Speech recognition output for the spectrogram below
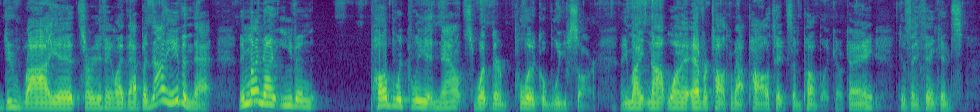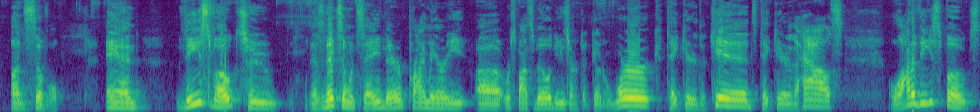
do riots or anything like that, but not even that. They might not even publicly announce what their political beliefs are. They might not want to ever talk about politics in public, okay? Because they think it's uncivil. And these folks who, as Nixon would say, their primary uh, responsibilities are to go to work, take care of their kids, take care of the house. A lot of these folks,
